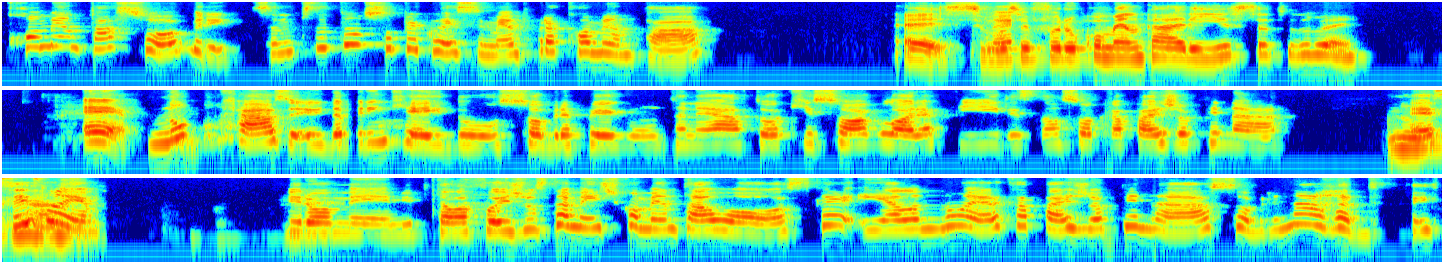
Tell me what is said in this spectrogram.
comentar sobre. Você não precisa ter um super conhecimento para comentar. É, se né? você for o comentarista, tudo bem. É, no caso, eu ainda brinquei do, sobre a pergunta, né? Ah, tô aqui só a Glória Pires, não sou capaz de opinar. é, vocês lembram? virou meme, porque ela foi justamente comentar o Oscar e ela não era capaz de opinar sobre nada.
